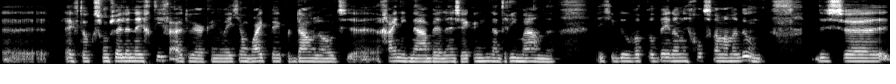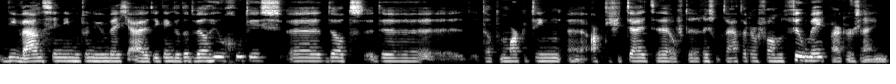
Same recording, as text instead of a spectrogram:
uh, heeft ook soms hele negatieve uitwerkingen. Weet je, een whitepaper download uh, ga je niet nabellen en zeker niet na drie maanden. Weet je, bedoel, wat, ben je dan in godsnaam aan het doen? Dus uh, die waanzin die moet er nu een beetje uit. Ik denk dat het wel heel goed is uh, dat, de, dat marketingactiviteiten of de resultaten daarvan veel meetbaarder zijn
